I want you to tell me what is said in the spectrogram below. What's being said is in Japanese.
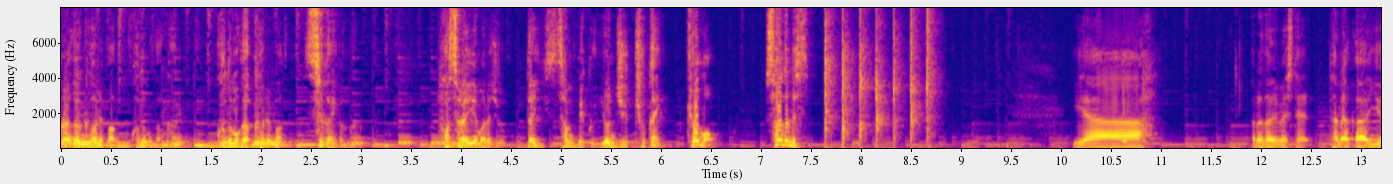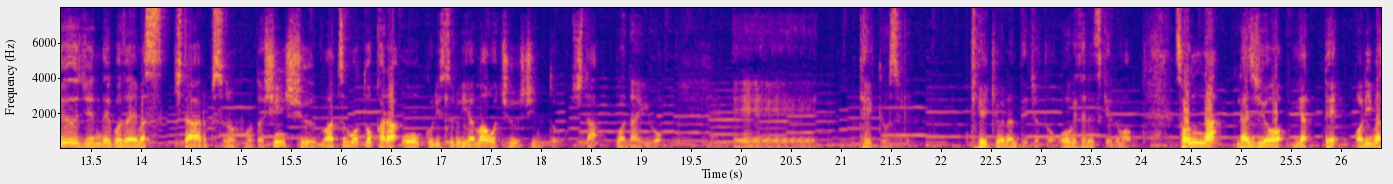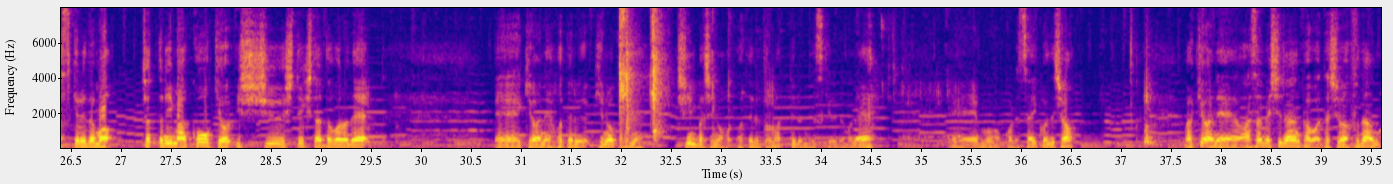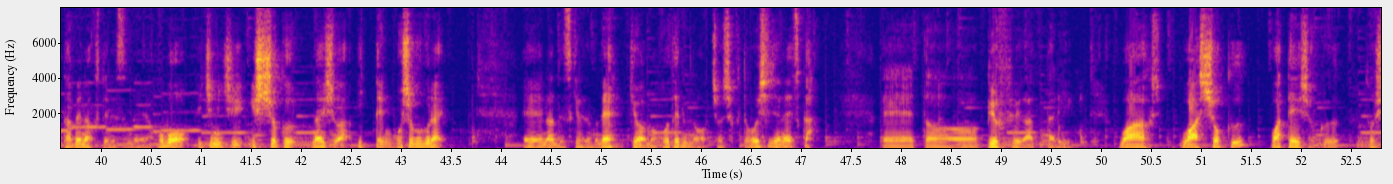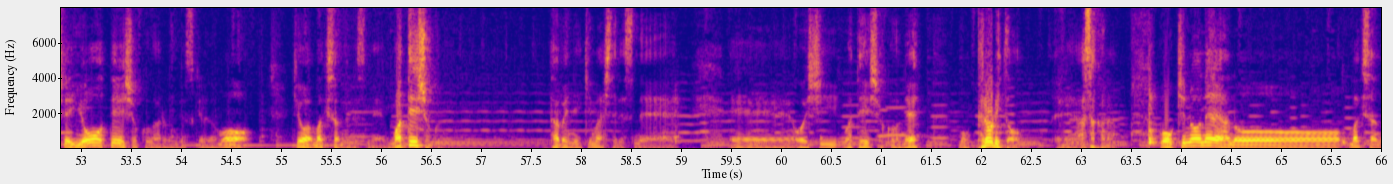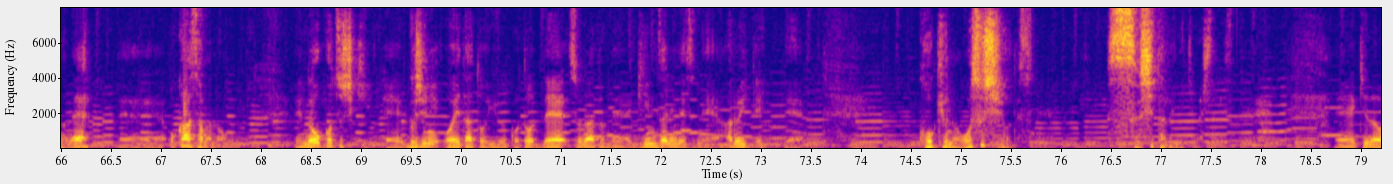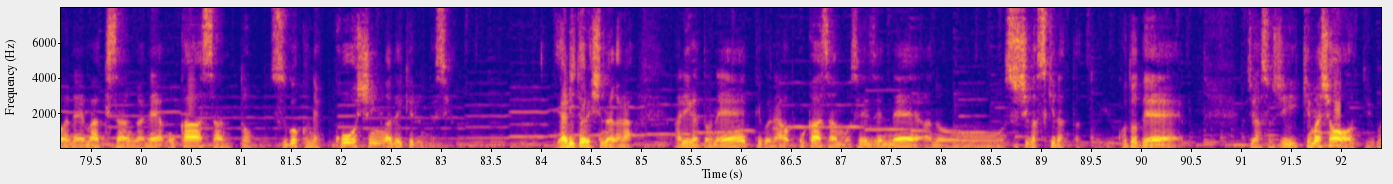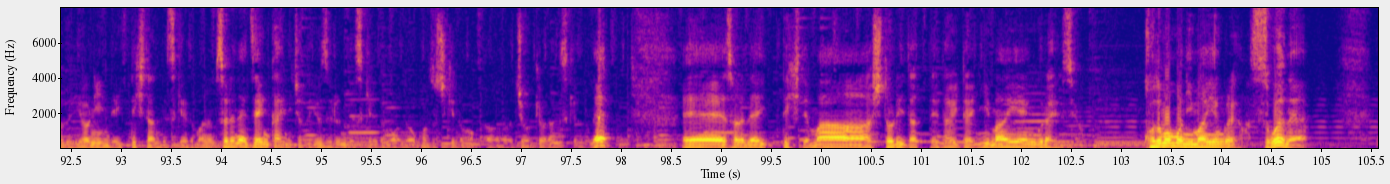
人が変われば子供が変わる。子供が変われば世界が変わる。ファスライヤマラジオ第349回、今日もスタートですいやー、改めまして、田中友人でございます。北アルプスのふもと、新州松本からお送りする山を中心とした話題を、えー、提供する。提供なんてちょっと大げさですけれども、そんなラジオをやっておりますけれども、ちょっと、今、皇居一周してきたところで、えー今日はね、ホテル、昨日からね、新橋のホテル泊まってるんですけれどもね、えーもうこれ最高でしょ？まあ今日はね、朝飯なんか私は普段食べなくてですね、ほぼ1日1食、ないしは1.5食ぐらい、えーなんですけれどもね、今日はもうホテルの朝食って美味しいじゃないですか。えっ、と、ビュッフェがあったり、和、和食和定食そして洋定食があるんですけれども、今日はマキさんとですね、和定食。に食べに行きましてですね、えー美味しい和定食をね、もうペロリと、えー朝から。もう昨日ね、あのーマキさんのね、えーお母様のえー納骨式、えー無事に終えたということで、その後ね、銀座にですね、歩いて行って、高級なお寿司をですね、寿司食べに行きましたですね。えー昨日はね、マキさんがね、お母さんとすごくね、交信ができるんですよ。やりとりしながら、ありがとうねっていうことで、お母さんも生前ね、あのー寿司が好きだったということで、じゃあ寿司行きましょうっていうことで4人で行ってきたんですけれども、それね、前回にちょっと譲るんですけれども、納骨式の状況なんですけどもね。えーそれで行ってきて、まあ、一人だって大体2万円ぐらいですよ。子供も2万円ぐらいだから、すごいよね。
